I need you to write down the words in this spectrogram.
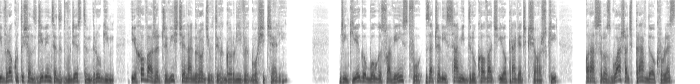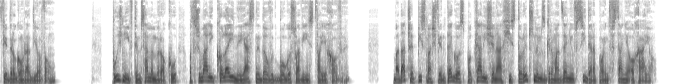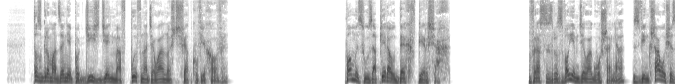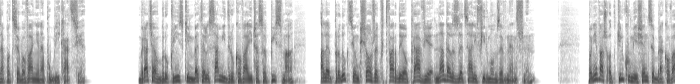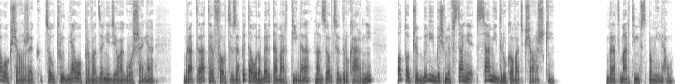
I w roku 1922 Jehowa rzeczywiście nagrodził tych gorliwych głosicieli. Dzięki jego błogosławieństwu zaczęli sami drukować i oprawiać książki oraz rozgłaszać prawdę o królestwie drogą radiową. Później w tym samym roku otrzymali kolejny jasny dowód błogosławieństwa Jehowy. Badacze Pisma Świętego spotkali się na historycznym zgromadzeniu w Cedar Point w stanie Ohio. To zgromadzenie po dziś dzień ma wpływ na działalność świadków Jehowy. Pomysł zapierał dech w piersiach. Wraz z rozwojem dzieła głoszenia zwiększało się zapotrzebowanie na publikacje. Bracia w bruklińskim Bethel sami drukowali czasopisma, ale produkcję książek w twardej oprawie nadal zlecali firmom zewnętrznym. Ponieważ od kilku miesięcy brakowało książek, co utrudniało prowadzenie dzieła głoszenia, brat Rutherford zapytał Roberta Martina, nadzorcę drukarni, o to, czy bylibyśmy w stanie sami drukować książki. Brat Martin wspominał.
